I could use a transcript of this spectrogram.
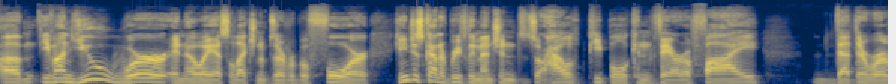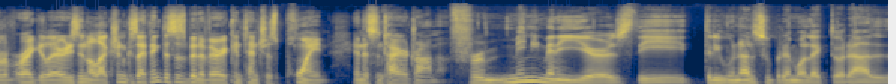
Um, Ivan, you were an OAS election observer before. Can you just kind of briefly mention how people can verify that there were irregularities in election? Because I think this has been a very contentious point in this entire drama. For many, many years, the Tribunal Supremo Electoral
